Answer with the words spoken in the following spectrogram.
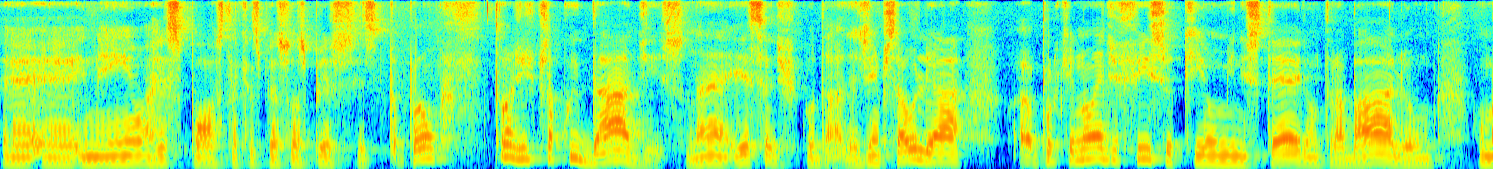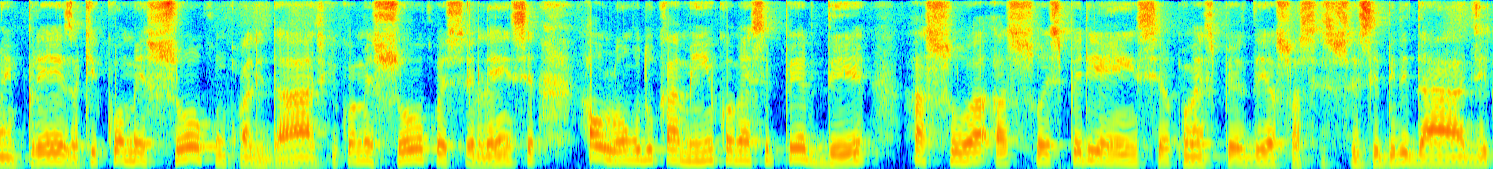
é, é, e nem a resposta que as pessoas precisam. Então, então a gente precisa cuidar disso, né? Essa é a dificuldade. A gente precisa olhar porque não é difícil que um ministério, um trabalho, um, uma empresa que começou com qualidade, que começou com excelência, ao longo do caminho comece a perder a sua, a sua experiência, comece a perder a sua acessibilidade,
